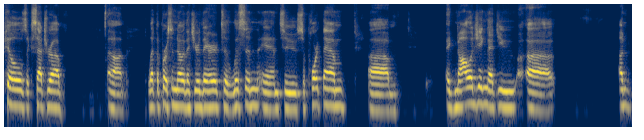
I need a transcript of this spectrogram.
pills, etc. Uh, let the person know that you're there to listen and to support them. Um, acknowledging that you uh, un-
